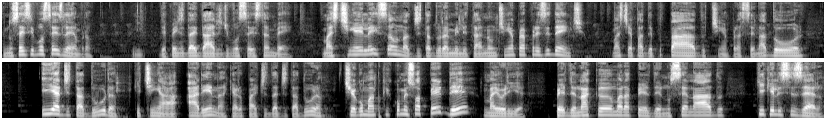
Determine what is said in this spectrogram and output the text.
Não sei se vocês lembram, depende da idade de vocês também. Mas tinha eleição na ditadura militar, não tinha para presidente, mas tinha para deputado, tinha para senador. E a ditadura, que tinha a Arena, que era o partido da ditadura, chegou uma época que começou a perder maioria perder na Câmara, perder no Senado. O que, que eles fizeram?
